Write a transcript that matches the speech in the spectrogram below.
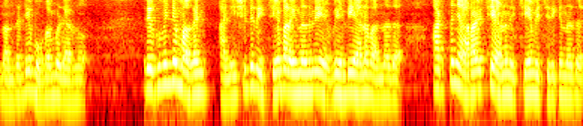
നന്ദന്റെ മുഖം വിടർന്നു. രഘുവിന്റെ മകൻ അനീഷിന്റെ നിശ്ചയം പറയുന്നതിന് വേണ്ടിയാണ് വന്നത്. അടുത്ത ഞായറാഴ്ചയാണ് നിശ്ചയം വെച്ചിരിക്കുന്നത്.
